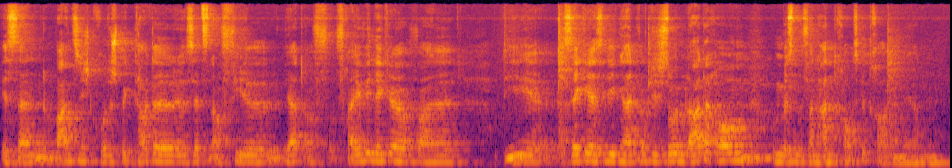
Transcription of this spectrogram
Ist ein wahnsinnig großes Spektakel. Wir setzen auch viel Wert auf Freiwillige, weil die Säcke liegen halt wirklich so im Laderaum und müssen von Hand rausgetragen werden.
